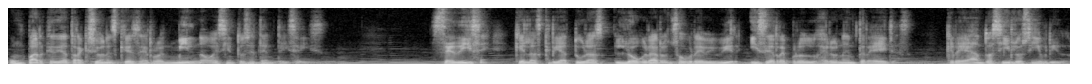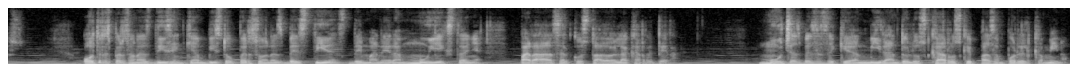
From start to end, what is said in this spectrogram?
un parque de atracciones que cerró en 1976. Se dice que las criaturas lograron sobrevivir y se reprodujeron entre ellas, creando así los híbridos. Otras personas dicen que han visto personas vestidas de manera muy extraña paradas al costado de la carretera. Muchas veces se quedan mirando los carros que pasan por el camino,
